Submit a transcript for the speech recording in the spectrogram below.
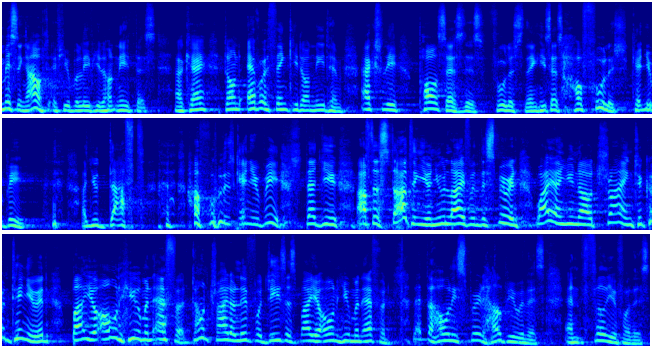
missing out if you believe you don't need this, okay? Don't ever think you don't need him. Actually, Paul says this foolish thing. He says, How foolish can you be? Are you daft? How foolish can you be that you, after starting your new life in the Spirit, why are you now trying to continue it by your own human effort? Don't try to live for Jesus by your own human effort. Let the Holy Spirit help you with this and fill you for this.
